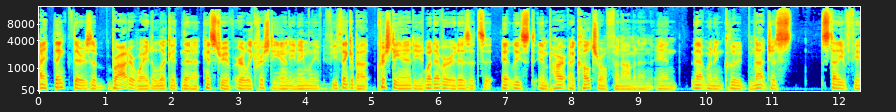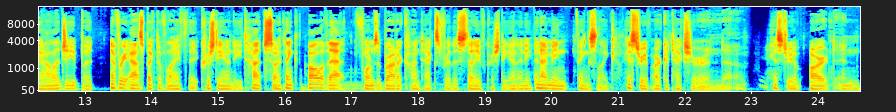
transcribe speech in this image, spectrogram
I think there's a broader way to look at the history of early Christianity. Namely, if you think about Christianity, whatever it is, it's at least in part a cultural phenomenon, and that would include not just study of theology, but every aspect of life that Christianity touched. So I think all of that forms a broader context for the study of Christianity. And I mean things like history of architecture and uh, history of art and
